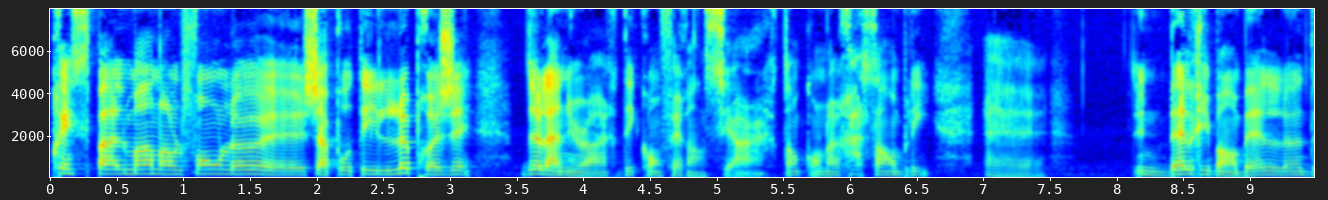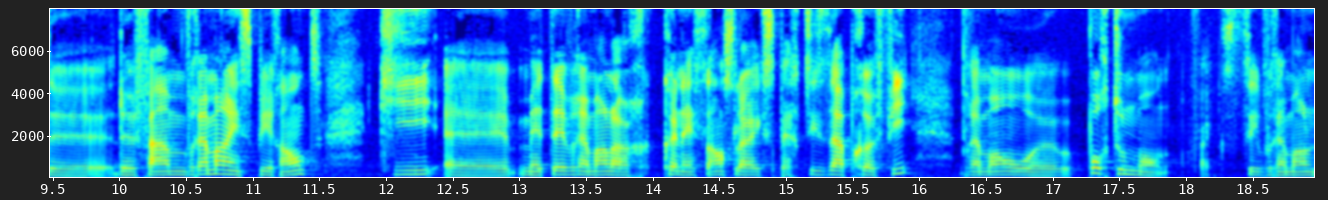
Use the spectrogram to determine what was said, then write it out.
principalement, dans le fond, là, chapeauté le projet de l'annuaire des conférencières. Donc, on a rassemblé une belle ribambelle de, femmes vraiment inspirantes qui euh, mettaient vraiment leur connaissance, leur expertise à profit, vraiment euh, pour tout le monde. c'est vraiment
